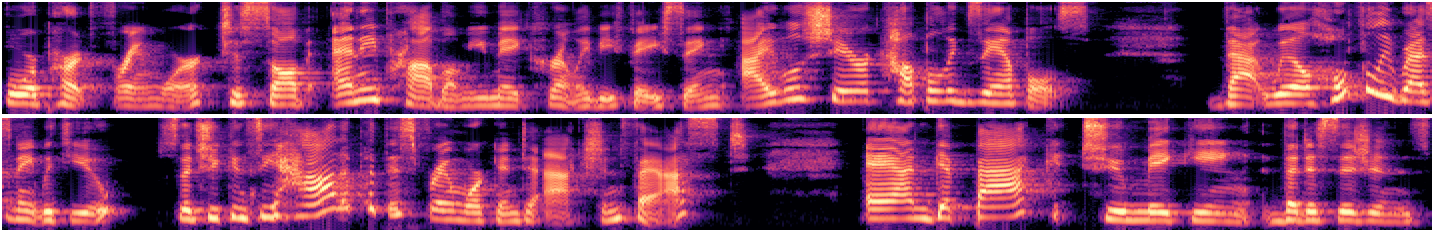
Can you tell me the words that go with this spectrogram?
four part framework to solve any problem you may currently be facing, I will share a couple examples that will hopefully resonate with you so that you can see how to put this framework into action fast and get back to making the decisions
